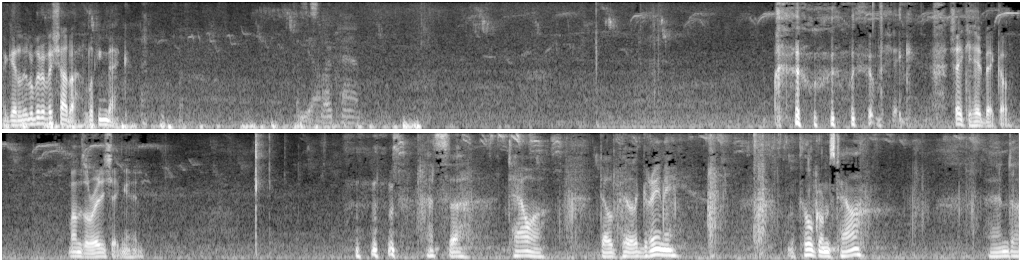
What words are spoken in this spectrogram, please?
I get a little bit of a shudder looking back. It's a slow pan. Beck. Shake your head, Becco. Mum's already shaking her head. That's the Tower del Pellegrini, the Pilgrim's Tower. And uh,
